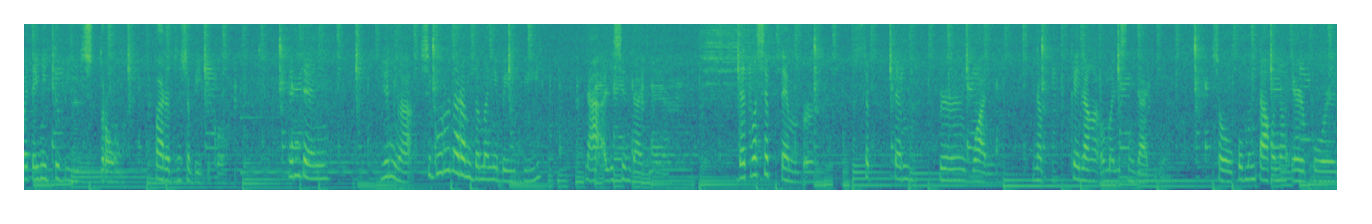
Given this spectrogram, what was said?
but I need to be strong para dun sa baby ko. And then, yun nga, siguro naramdaman ni baby na aalis yung daddy niya. That was September. September 1 na kailangan umalis ni daddy niya. So, pumunta ako ng airport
